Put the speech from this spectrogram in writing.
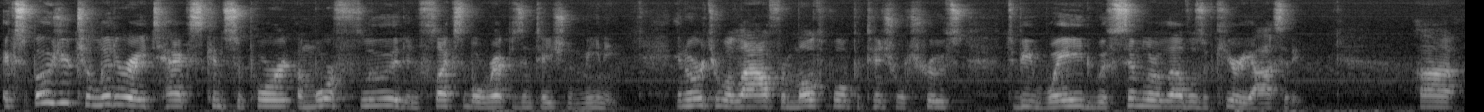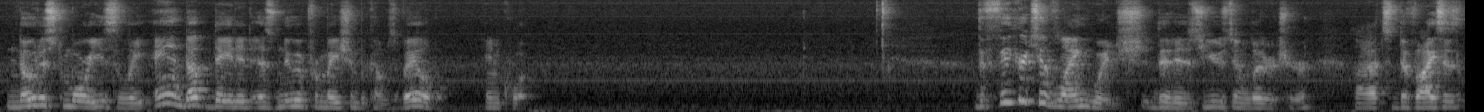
exposure to literary texts can support a more fluid and flexible representation of meaning in order to allow for multiple potential truths to be weighed with similar levels of curiosity, uh, noticed more easily, and updated as new information becomes available, end quote. The figurative language that is used in literature uh, it's devices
